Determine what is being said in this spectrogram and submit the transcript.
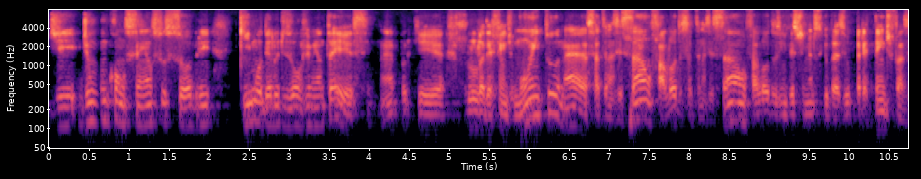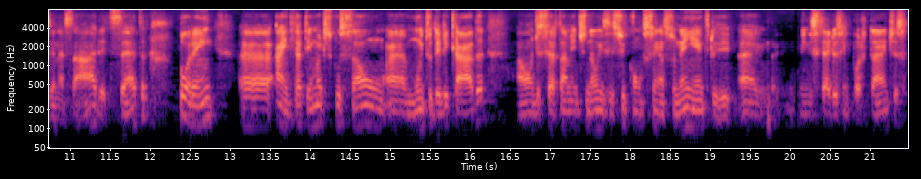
de, de um consenso sobre que modelo de desenvolvimento é esse, né? Porque Lula defende muito, né, essa transição, falou dessa transição, falou dos investimentos que o Brasil pretende fazer nessa área, etc. Porém, uh, ainda tem uma discussão uh, muito delicada, onde certamente não existe consenso nem entre uh, ministérios importantes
